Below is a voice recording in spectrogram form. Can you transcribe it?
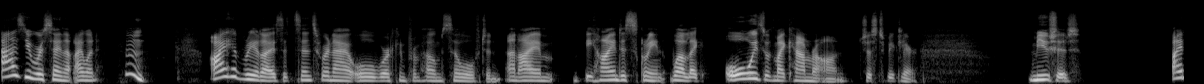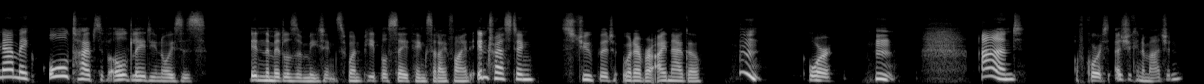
As you were saying that, I went, hmm. I have realized that since we're now all working from home so often and I am behind a screen, well, like always with my camera on, just to be clear, muted, I now make all types of old lady noises in the middles of meetings when people say things that I find interesting, stupid, whatever. I now go, hmm, or hmm. And of course, as you can imagine,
